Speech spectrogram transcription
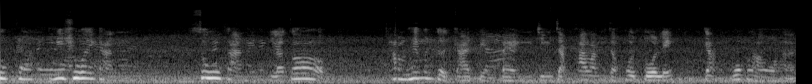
ทุกๆคนที่ช่วยกันสู้กัน แล้วก็ทำให้มันเกิดการเปลี่ยนแปลงจริงๆจากพลังจากคนตัวเล็กอย่างพวกเราค่ะ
